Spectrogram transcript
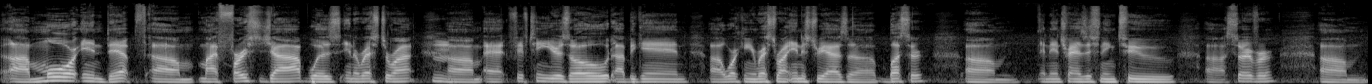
uh, more in depth, um, my first job was in a restaurant. Hmm. Um, at 15 years old, I began uh, working in restaurant industry as a busser, um, and then transitioning to uh, server. Um,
